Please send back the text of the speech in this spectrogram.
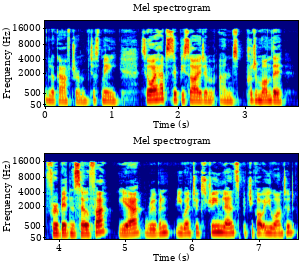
look after him, just me. So I had to sit beside him and put him on the forbidden sofa. Yeah, Reuben, you went to extreme lengths, but you got what you wanted,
